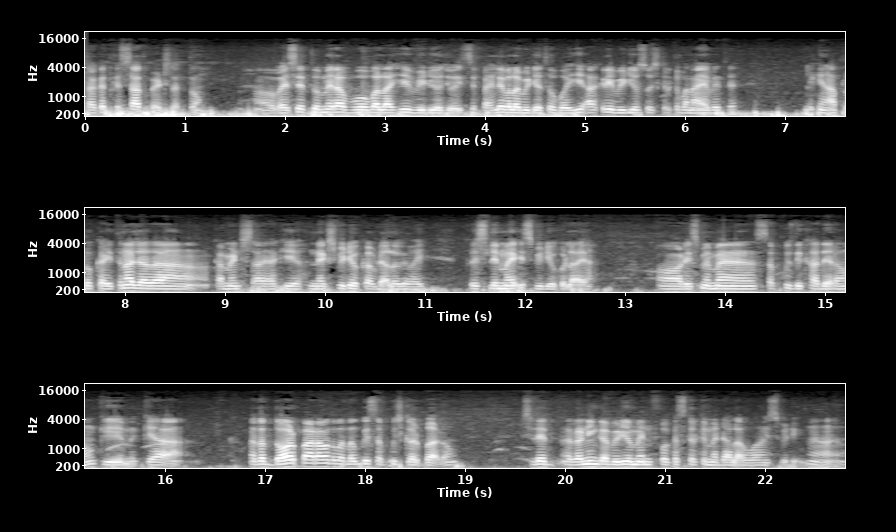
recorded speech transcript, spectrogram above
ताकत के साथ बैठ सकता हूँ। वैसे तो मेरा वो वाला ही वीडियो जो इससे पहले वाला वीडियो था, वही आखिरी वीडियो सोच करके बनाए हुए थे। लेकिन आप लोग का इतना ज़्यादा कमेंट्स आया कि नेक्स्ट वीडियो कब डालोगे भाई? तो इसलिए मैं इस वीडियो को लाया। और इसमें मैं सब कुछ दिखा दे रहा हूँ कि मैं क्या मतलब दौड़ पा रहा हूँ तो मतलब कि सब कुछ कर पा रहा हूँ। इसलिए रनिंग का वीडियो मैंने फोकस करके मैं डाला हुआ हूँ इस वीडियो में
